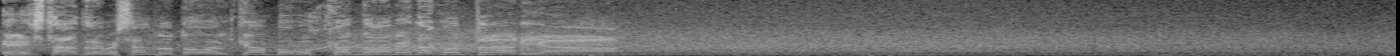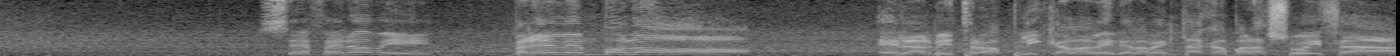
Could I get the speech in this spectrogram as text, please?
Está atravesando todo el campo buscando la meta contraria. Seferovic. Brelen voló. El árbitro aplica la ley de la ventaja para Suiza.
